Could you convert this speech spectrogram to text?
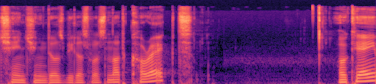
changing those because it was not correct. Okay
